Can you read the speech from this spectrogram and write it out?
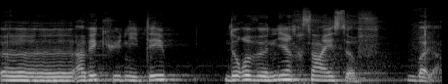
avec une idée de revenir sain et sauf. Voilà.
